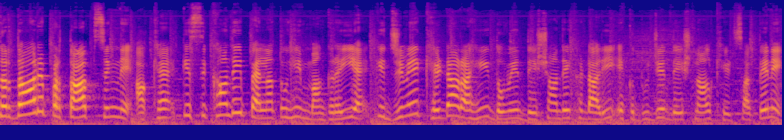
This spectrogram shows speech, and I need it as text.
ਸਰਦਾਰ ਪ੍ਰਤਾਪ ਸਿੰਘ ਨੇ ਆਖਿਆ ਕਿ ਸਿੱਖਾਂ ਦੀ ਪਹਿਲਾਂ ਤੋਂ ਹੀ ਮੰਗ ਰਹੀ ਹੈ ਕਿ ਜਿਵੇਂ ਖੇਡਾਂ ਰਾਹੀਂ ਦੋਵੇਂ ਦੇਸ਼ਾਂ ਦੇ ਖਿਡਾਰੀ ਇੱਕ ਦੂਜੇ ਦੇਸ਼ ਨਾਲ ਖੇਡ ਸਕਦੇ ਨੇ,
